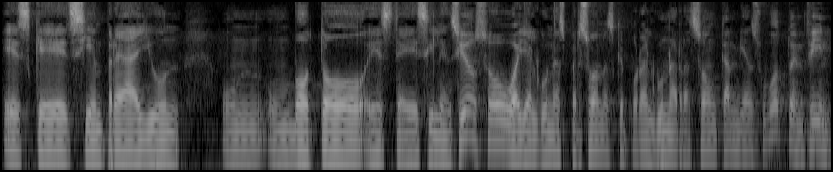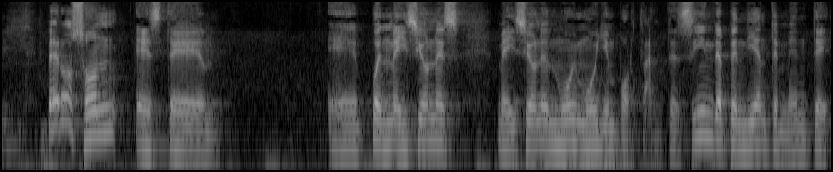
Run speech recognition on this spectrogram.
es que siempre hay un, un, voto este, silencioso o hay algunas personas que por alguna razón cambian su voto, en fin, pero son este, eh, pues mediciones, mediciones muy, muy importantes, independientemente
